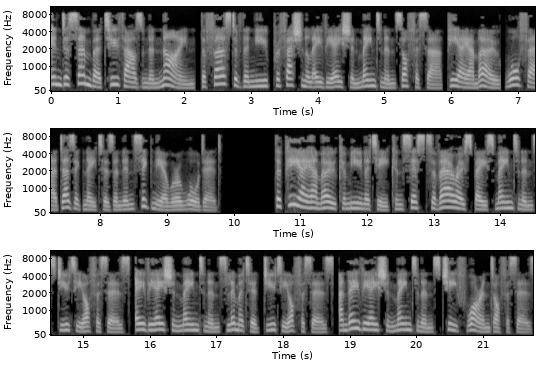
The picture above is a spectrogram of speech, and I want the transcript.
In December 2009, the first of the new Professional Aviation Maintenance Officer PAMO warfare designators and insignia were awarded. The PAMO community consists of aerospace maintenance duty officers, aviation maintenance limited duty officers, and aviation maintenance chief warrant officers.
